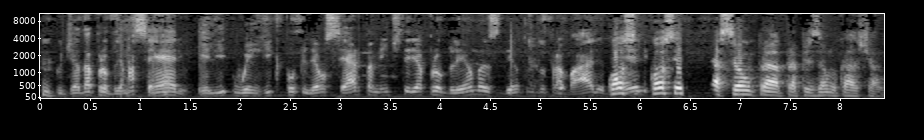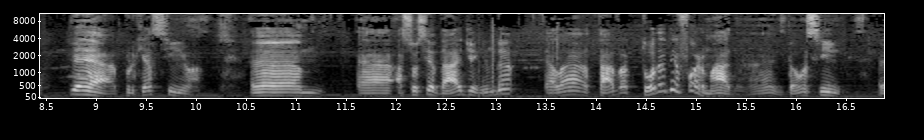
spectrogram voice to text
Hum. Podia dar problema sério. Ele, o Henrique Popilhão certamente teria problemas dentro do trabalho qual, dele. Qual seria a ação para a prisão no caso, Thiago? É, porque assim, ó, a sociedade ainda ela estava toda deformada, né? Então, assim, é,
